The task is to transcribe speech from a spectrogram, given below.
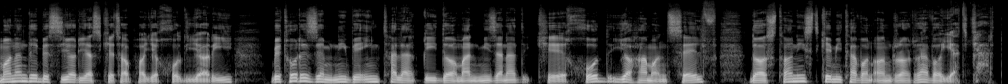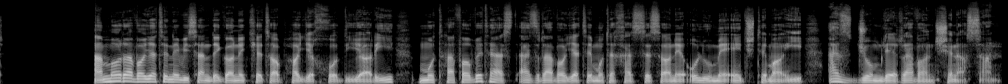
مانند بسیاری از کتابهای خودیاری به طور ضمنی به این تلقی دامن می‌زند که خود یا همان سلف داستانی است که می‌توان آن را روایت کرد. اما روایت نویسندگان کتابهای خودیاری متفاوت است از روایت متخصصان علوم اجتماعی از جمله روانشناسان.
